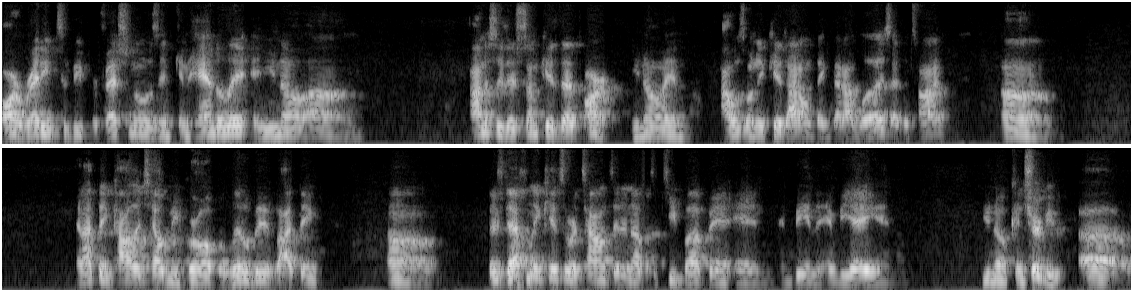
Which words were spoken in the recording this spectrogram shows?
are ready to be professionals and can handle it. And you know, um, honestly, there's some kids that aren't. You know, and I was one of the kids I don't think that I was at the time. Um, and I think college helped me grow up a little bit, but I think um, there's definitely kids who are talented enough to keep up and, and, and be in the NBA and, you know, contribute. Uh,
